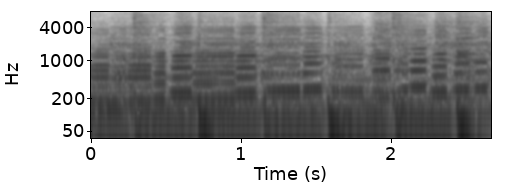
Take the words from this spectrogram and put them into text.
Thank you.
